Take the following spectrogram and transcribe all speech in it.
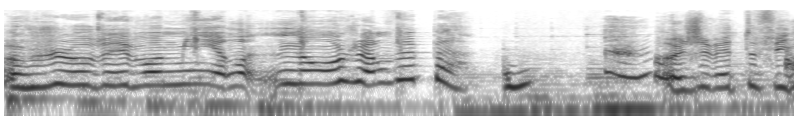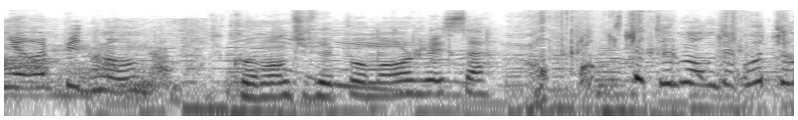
Je vais vomir. Non, j'en veux pas. Oh, je vais tout finir rapidement. Comment tu fais pour manger ça? C'est tellement dégoûtant.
